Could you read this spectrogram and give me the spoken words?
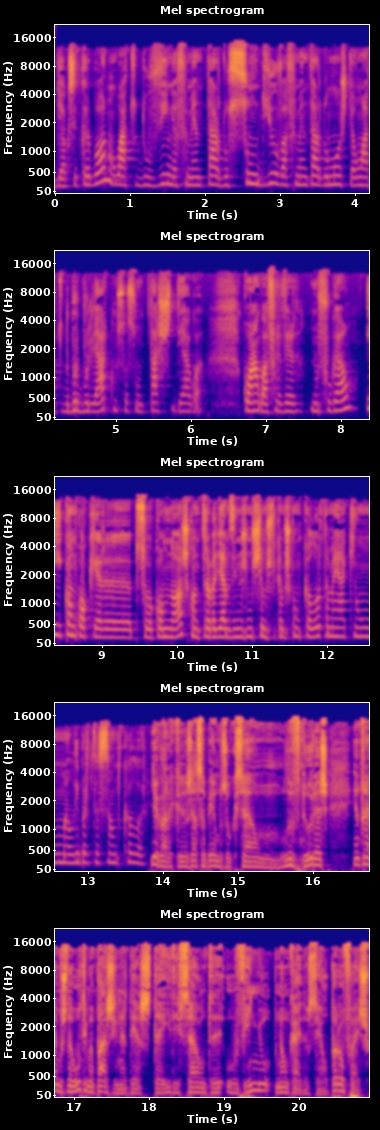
dióxido de carbono. O ato do vinho a fermentar, do sumo de uva a fermentar do mosto, é um ato de borbulhar, como se fosse um tacho de água com água a ferver no fogão. E como qualquer eh, pessoa como nós, quando trabalhamos e nos mexemos, ficamos com calor, também há aqui uma libertação de calor. E agora que já sabemos o que são leveduras, entramos na última página desta edição de O Vinho Não Cai do Céu. Para o fecho,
